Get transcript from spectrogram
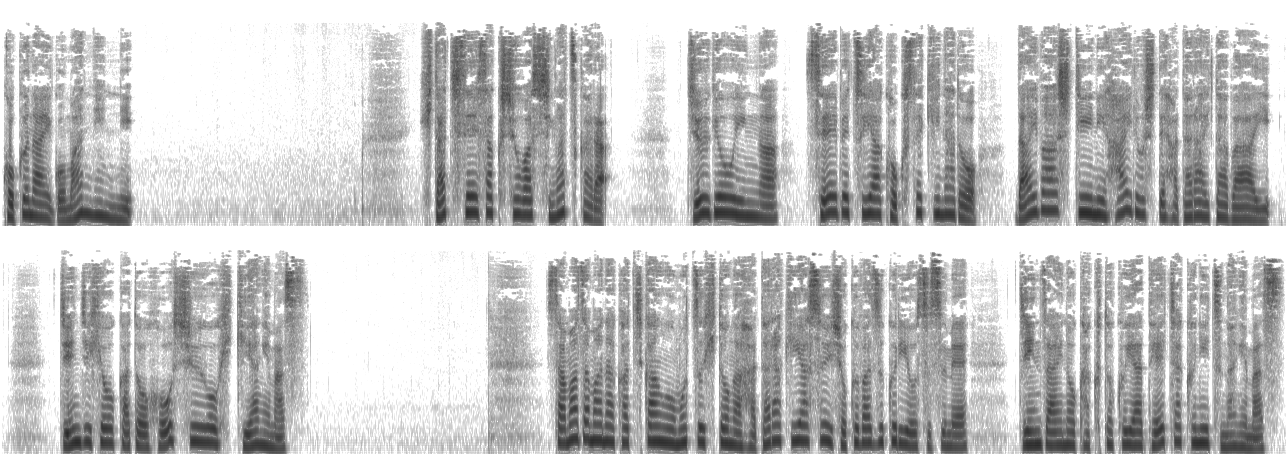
国内5万人に。日立製作所は4月から従業員が性別や国籍などダイバーシティに配慮して働いた場合、人事評価と報酬を引き上げます。様々な価値観を持つ人が働きやすい職場づくりを進め、人材の獲得や定着につなげます。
